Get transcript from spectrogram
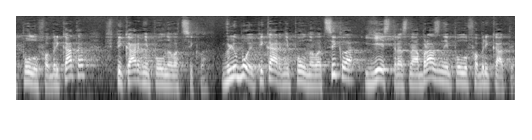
полуфабрикатов в пекарне полного цикла. В любой пекарне полного цикла есть разнообразные полуфабрикаты.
